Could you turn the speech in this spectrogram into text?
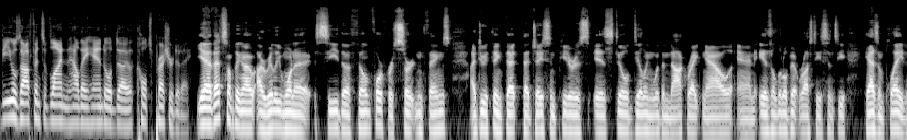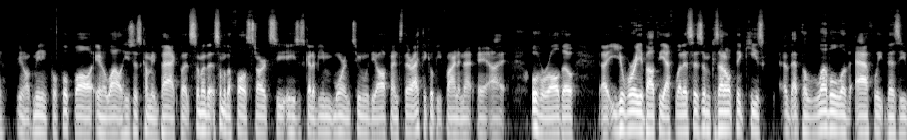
the Eagles' offensive line and how they handled uh, Colts' pressure today? Yeah, that's something I, I really want to see the film for for certain things. I do think that, that Jason Peters is still dealing with a knock right now and is a little bit rusty since he, he hasn't played you know meaningful football in a while. He's just coming back, but some of the some of the false starts, he, he's just got to be more in tune with the offense there. I think he'll be fine in that. Uh, overall, though, uh, you worry about the athleticism because I don't think he's at the level of athlete that he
